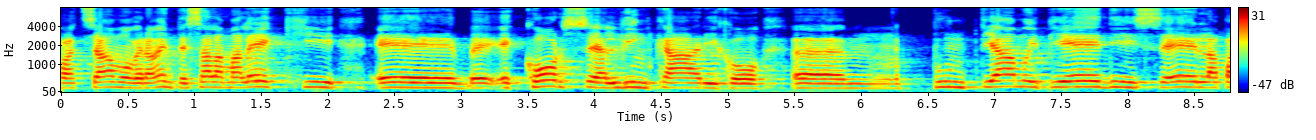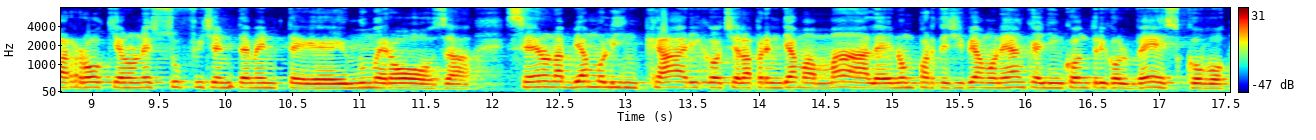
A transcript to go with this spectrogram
facciamo veramente salamalecchi e, e corse all'incarico, ehm, puntiamo i piedi se la parrocchia non è sufficientemente numerosa, se non abbiamo l'incarico ce la prendiamo a male, non partecipiamo neanche agli incontri col vescovo,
